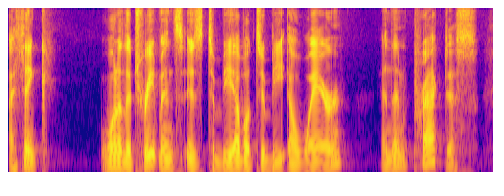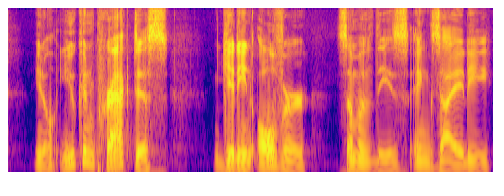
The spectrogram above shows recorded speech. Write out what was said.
I think, one of the treatments is to be able to be aware and then practice. You know, you can practice getting over some of these anxiety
